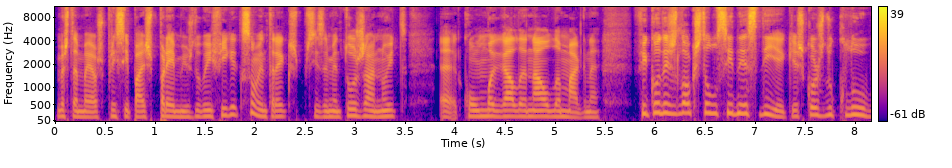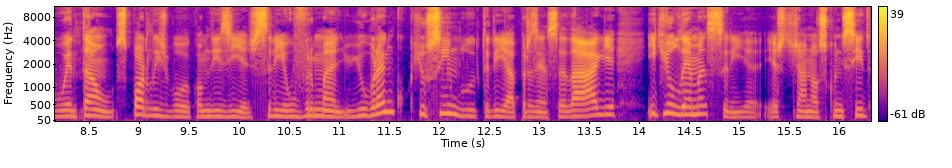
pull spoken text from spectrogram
mas também aos principais prémios do Benfica, que são entregues precisamente hoje à noite uh, com uma gala na aula magna. Ficou desde logo estabelecido nesse dia que as cores do clube, o então Sport Lisboa, como dizias, seria o vermelho e o branco, que o símbolo teria a presença da águia e que o lema seria este já nosso conhecido,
